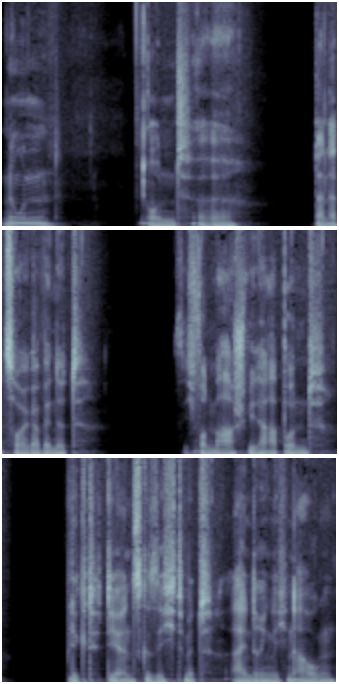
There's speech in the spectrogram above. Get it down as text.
Nun, und äh, dein Erzeuger wendet sich von Marsch wieder ab und blickt dir ins Gesicht mit eindringlichen Augen.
